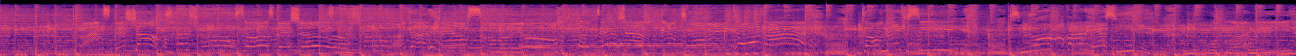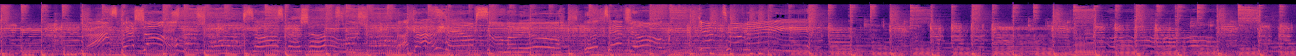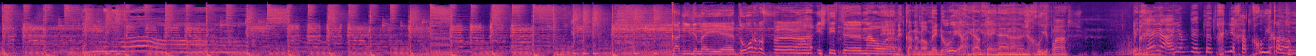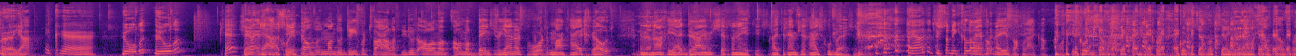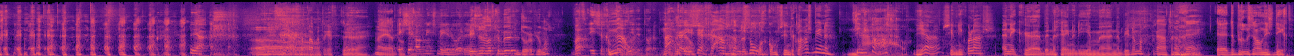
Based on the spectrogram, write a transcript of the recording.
Kan die ermee eh, door of eh, is dit eh, nou... eh, Nee, dat kan er wel mee door, ja. Oké, nee, nou, Dat is een goede plaat. Je begrijpt, ja, je, dit- dit- je gaat de goede kant op, Jaap. Ik eh, hulde, hulde. Hè? Zijn we echt Ja, aan de goede zeker. kant? Want de man doet 3 voor 12. Die doet allemaal, allemaal beentjes van jij nooit gehoord. Dat maakt hij groot. En daarna ga jij het draaien omdat je zegt dat het een hit is. Dan ga je tegen hem zeggen, hij is goed bezig. Nou ja, dat is toch niet Nee, gelogen? hebt ook- nee, je hebt wel gelijk ook. Ik hoor mezelf ook zeggen. Ik hoor- ik hoor mezelf ook zeggen, ik ben daar geld over. Ja. Dus ja, wat dat betreft... eh, Nou ja, Ik zeg ook niks meer hoor. Is er nog wat gebeurd in het dorp, jongens? Wat is er gebeurd Nou, in het dorp? nou, kan je zeggen, aanstaande zondag komt Sinterklaas binnen. Sinterklaas? Ja, Sint-Nicolaas. En ik eh, ben degene die hem eh, naar binnen mag praten. Oké. Eh, de Blue Zone is dicht.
